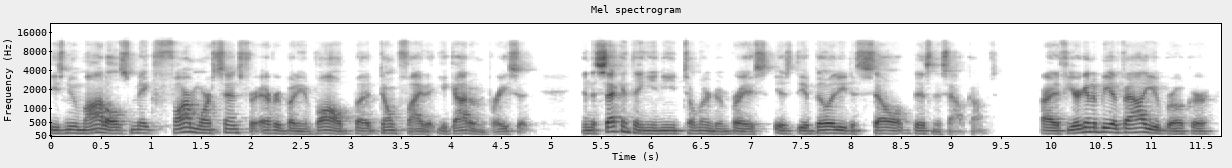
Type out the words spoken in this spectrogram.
these new models make far more sense for everybody involved, but don't fight it. You got to embrace it. And the second thing you need to learn to embrace is the ability to sell business outcomes. All right, if you're going to be a value broker,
